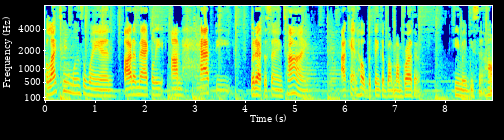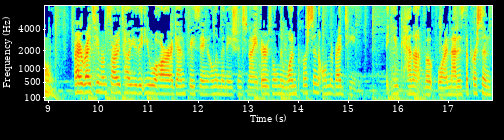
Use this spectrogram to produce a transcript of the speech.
Black team wins a win. Automatically, I'm happy. But at the same time, I can't help but think about my brother. He may be sent home. All right, red team, I'm sorry to tell you that you are again facing elimination tonight. There's only one person on the red team that you cannot vote for, and that is the person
